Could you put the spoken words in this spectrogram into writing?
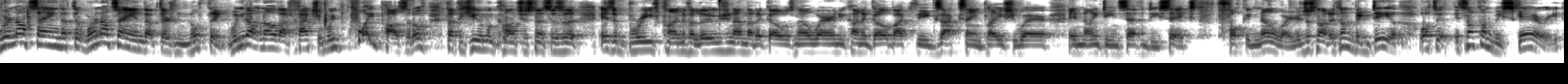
We're not saying that. The, we're not saying that there's nothing. We don't know that fact. We're quite positive that the human consciousness is a is a brief kind of illusion that it goes nowhere, and you kind of go back to the exact same place you were in 1976, fucking nowhere. You're just not. It's not a big deal. What's it? It's not going to be scary.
